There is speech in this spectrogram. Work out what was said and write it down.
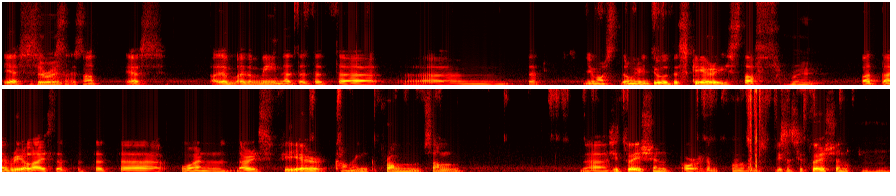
Yes. Is that right? It's, it's not. Yes. I don't, I don't mean that that that uh, um, that you must only do the scary stuff. Right. But I realized that that, that uh, when there is fear coming from some uh, situation or from a business situation, mm-hmm.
